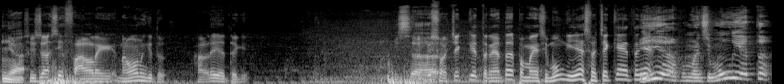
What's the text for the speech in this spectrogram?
Nya Sisa sih Vale naon gitu. Vale ya tadi. Bisa. Tapi Socek ya ternyata pemain si Mungki nya Soceknya eta nya. Iya pemain si Munggi eta.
